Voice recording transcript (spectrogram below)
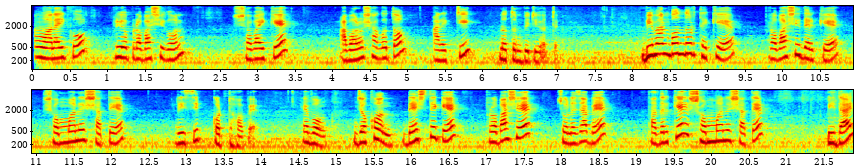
আসসালামু আলাইকুম, প্রিয় প্রবাসীগণ। সবাইকে আবারও স্বাগতম আরেকটি নতুন ভিডিওতে। বিমানবন্দর থেকে প্রবাসীদেরকে সম্মানের সাথে রিসিভ করতে হবে এবং যখন দেশ থেকে প্রবাসে চলে যাবে, তাদেরকে সম্মানের সাথে বিদায়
